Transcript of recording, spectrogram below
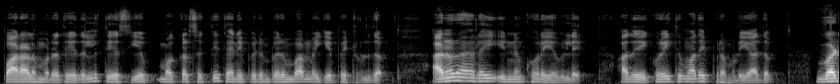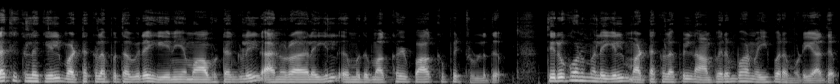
பாராளுமன்ற தேர்தலில் தேசிய மக்கள் சக்தி தனிப்பெரும் பெரும்பான்மையை பெற்றுள்ளது. அனுரா அலை இன்னும் குறையவில்லை. அதை குறைத்து மதிப்பிட முடியாது. வடக்கு கிழக்கில் மட்டக்களப்பு தவிர ஏனைய மாவட்டங்களில் அனுராலையில் எமது மக்கள் வாக்கு பெற்றுள்ளது. திருகோணமலையில் மட்டக்களப்பில் நாம் பெரும்பான்மை பெற முடியாது.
